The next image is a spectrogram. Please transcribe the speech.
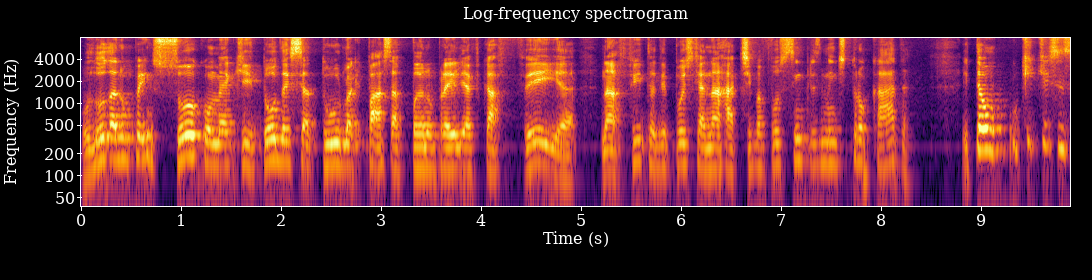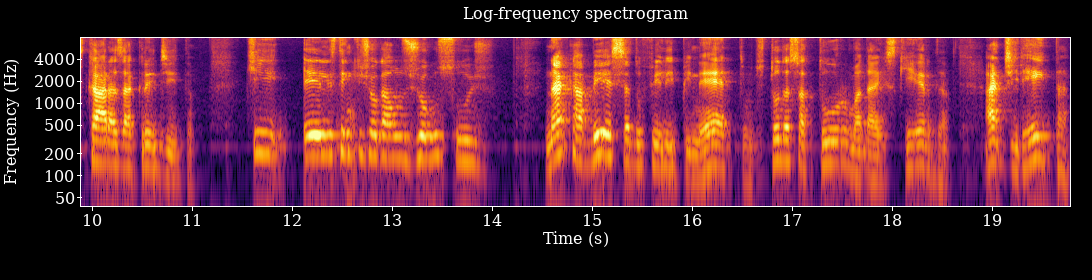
O Lula não pensou como é que toda essa turma que passa pano para ele ia ficar feia na fita depois que a narrativa fosse simplesmente trocada. Então, o que, que esses caras acreditam? Que eles têm que jogar os jogos sujos. Na cabeça do Felipe Neto, de toda essa turma da esquerda, a direita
